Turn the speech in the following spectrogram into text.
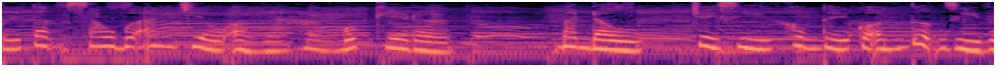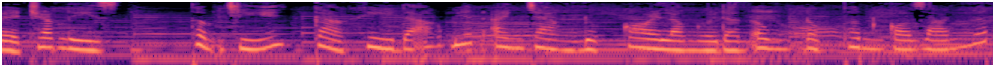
tới tận sau bữa ăn chiều ở nhà hàng Booker. Ban đầu, Tracy không thấy có ấn tượng gì về Charlie, thậm chí cả khi đã biết anh chàng được coi là người đàn ông độc thân có giá nhất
